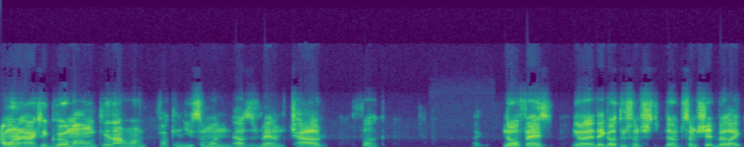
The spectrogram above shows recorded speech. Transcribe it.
I want to actually grow my own kids. I don't want to fucking use someone else's random child. Fuck. Like, no offense. You know, they go through some sh- some shit, but like,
